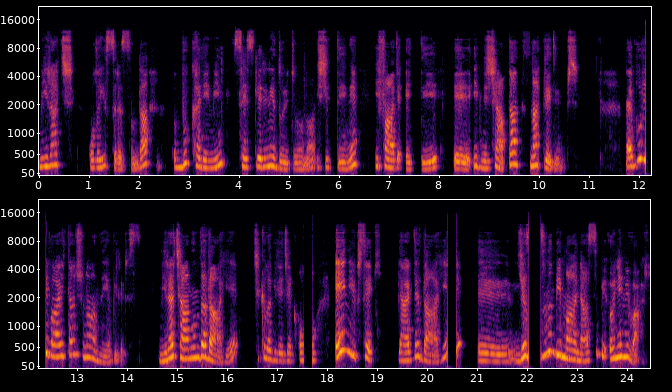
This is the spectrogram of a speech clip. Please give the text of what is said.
Miraç olayı sırasında bu kalemin seslerini duyduğunu, işittiğini ifade ettiği e, İbn-i Şihab'dan nakledilmiş. E, bu rivayetten şunu anlayabiliriz. Miraç anında dahi çıkılabilecek o en yüksek yerde dahi e, yazının bir manası, bir önemi var.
